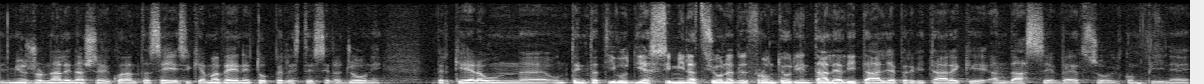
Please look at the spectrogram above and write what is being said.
il mio giornale nasce nel 1946 e si chiama Veneto per le stesse ragioni perché era un, eh, un, tentativo di assimilazione del fronte orientale all'Italia per evitare che andasse verso il confine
